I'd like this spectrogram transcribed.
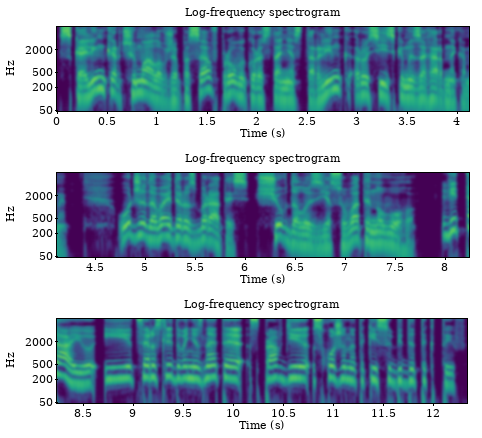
Skylінкер чимало вже писав про використання Starlink російськими загарбниками. Отже, давайте розбиратись, що вдалося з'ясувати нового. Вітаю! І це розслідування, знаєте, справді схоже на такий собі детектив.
